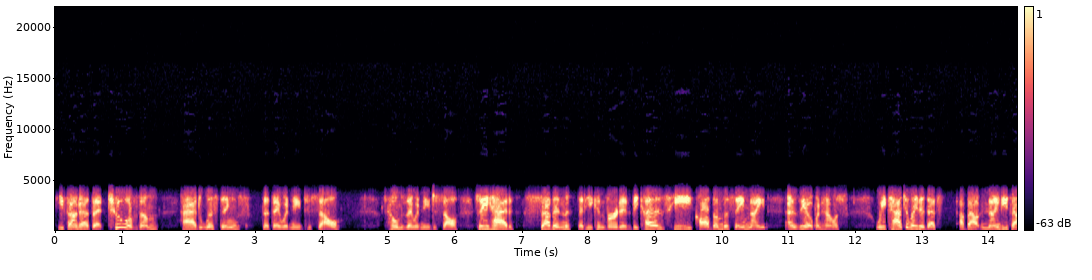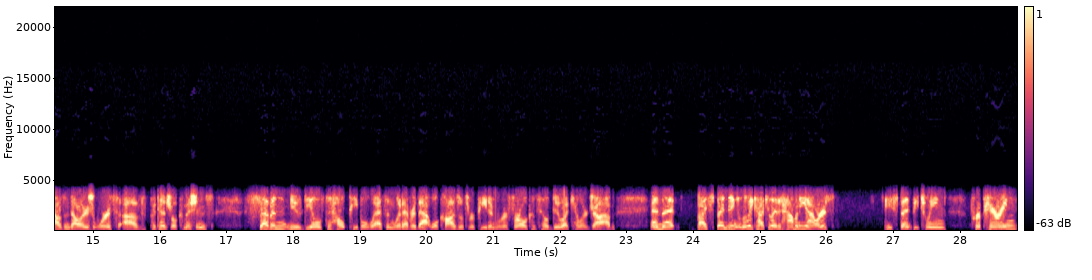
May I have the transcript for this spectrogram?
he found out that two of them had listings that they would need to sell, homes they would need to sell. So he had seven that he converted because he called them the same night as the open house. We calculated that's about $90,000 worth of potential commissions, seven new deals to help people with, and whatever that will cause with repeat and referral because he'll do a killer job. And that by spending, Lily calculated how many hours he spent between preparing,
